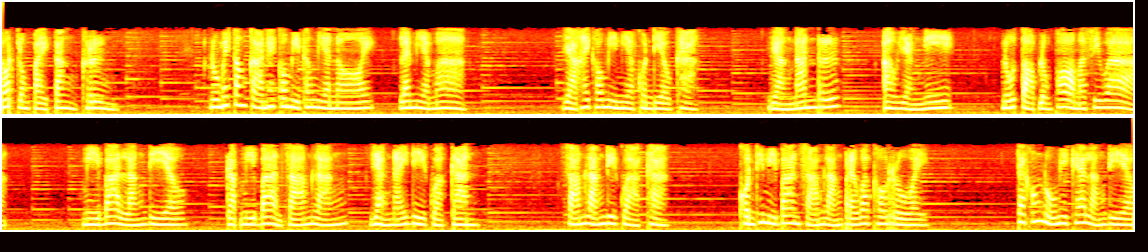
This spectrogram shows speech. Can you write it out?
ลดลงไปตั้งครึ่ง หนูไม่ต้องการให้เขามีทั้งเมียน้อย และเมียมาก อยากให้เขามีเมียคนเดียวค่ะ อย่างนั้นหรือ เอาอย่างนี้ หนูตอบหลวงพ่อมาสิว่า มีบ้านหลังเดียว กับมีบ้านสามหลัง อย่างไหนดีกว่ากัน สามหลังดีกว่าค่ะ คนที่มีบ้านสามหลังแปลว่าเขารวย แต่ของหนูมีแค่หลังเดียว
